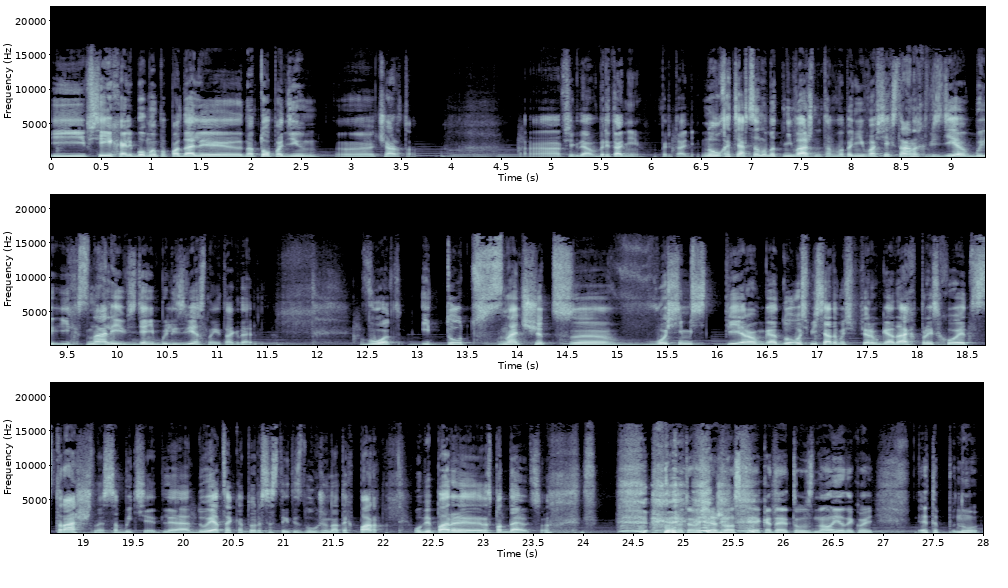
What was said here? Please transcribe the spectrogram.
и все их альбомы попадали на топ-1 э, чарта. Э, Всегда, в Британии. Британии. Ну, хотя в целом это не важно. Там они во всех странах везде бы- их знали, везде они были известны и так далее. Вот. И тут, значит, э, в 81 году, 80-81 годах происходит страшное событие для дуэта, который состоит из двух женатых пар. Обе пары распадаются. Ну, Это вообще жестко. Я когда это узнал, я такой, это, ну,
